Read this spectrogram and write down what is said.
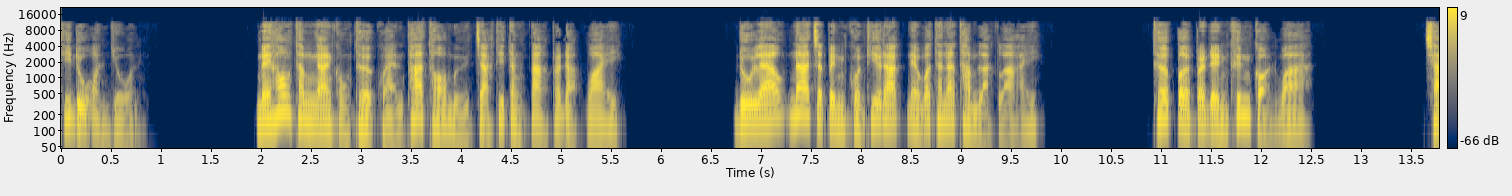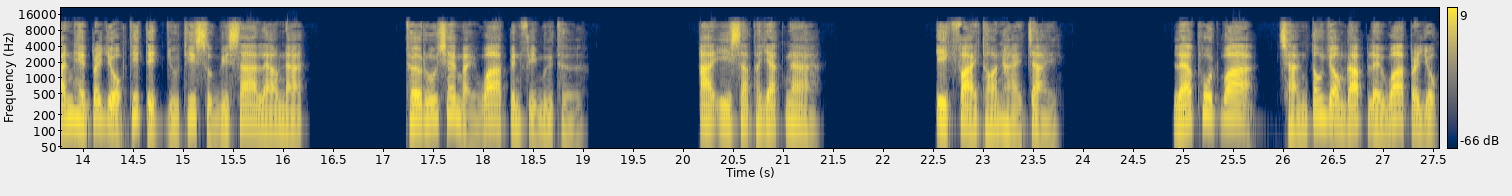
ที่ดูอ่อนโยน ในห้องทำงานของเธอแขวนผ้าทอมือจากที่ต่างๆ ประดับไว้ ดูแล้วน่าจะเป็นคนที่รักในวัฒนธรรมหลากหลาย เธอเปิดประเด็นขึ้นก่อนว่า ฉันเห็นประโยคที่ติดอยู่ที่ศูนย์วีซ่าแล้วนะ เธอรู้ใช่ไหมว่าเป็นฝีมือเธอ อาอีซาพยักหน้า อีกฝ่ายถอนหายใจ แล้วพูดว่า ฉันต้องยอมรับเลยว่าประโยค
